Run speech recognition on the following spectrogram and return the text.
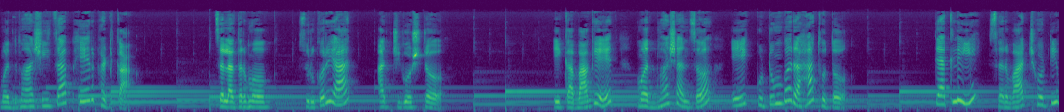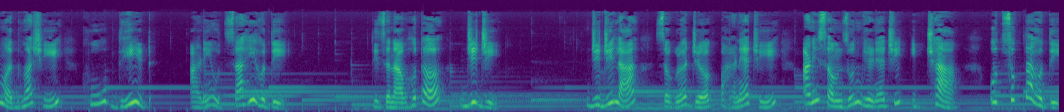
मधमाशीचा फेर फटका. चला तर मग सुरू करूयात आजची गोष्ट. एका बागेत मधमाशांचं एक कुटुंब राहत होतं. त्यातली सर्वात छोटी मधमाशी खूप धीट आणि उत्साही होती. तिचं नाव होतं जिजी. जिजीला सगळं जग पाहण्याची आणि समजून घेण्याची इच्छा उत्सुकता होती.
